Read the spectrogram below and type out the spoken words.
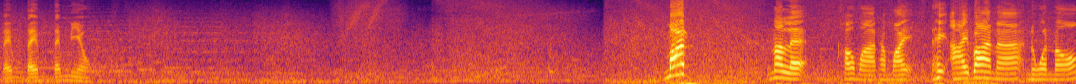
เต็มเต็มเต็มเหนียว มัด นั่นแหละ เข้ามาทำไม ให้อายบ้านนะ นวลน้อง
